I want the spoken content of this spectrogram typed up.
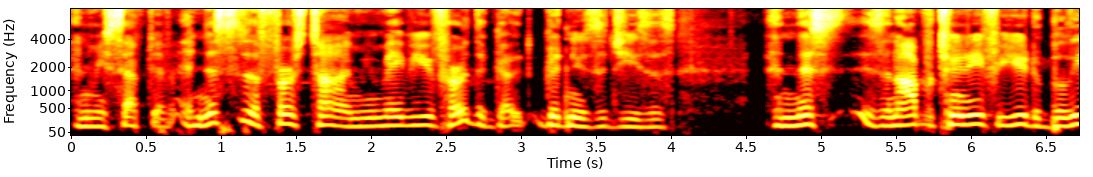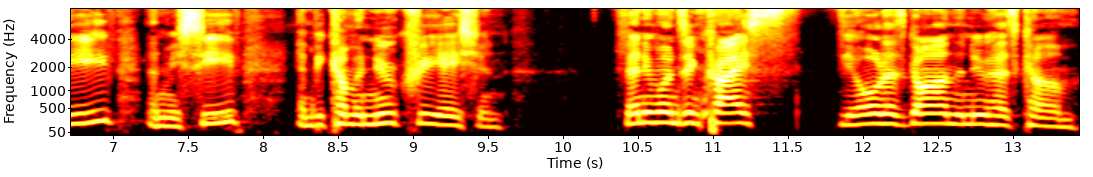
and receptive. And this is the first time you maybe you've heard the good, good news of Jesus. And this is an opportunity for you to believe and receive and become a new creation. If anyone's in Christ, the old has gone, the new has come.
